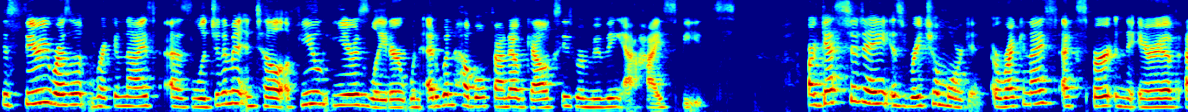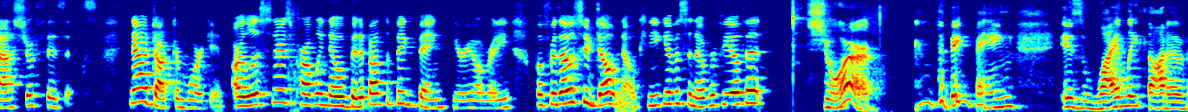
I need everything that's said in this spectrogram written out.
His theory wasn't recognized as legitimate until a few years later when Edwin Hubble found out galaxies were moving at high speeds. Our guest today is Rachel Morgan, a recognized expert in the area of astrophysics. Now, Dr. Morgan, our listeners probably know a bit about the Big Bang Theory already, but for those who don't know, can you give us an overview of it? Sure. The Big Bang is widely thought of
